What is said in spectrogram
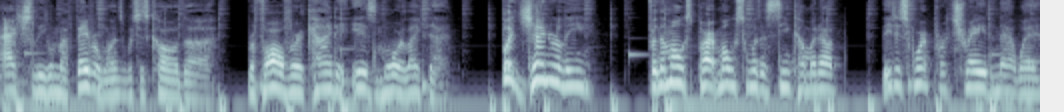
Actually, one of my favorite ones, which is called uh, Revolver, kind of is more like that. But generally, for the most part, most ones I've seen coming up, they just weren't portrayed in that way.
